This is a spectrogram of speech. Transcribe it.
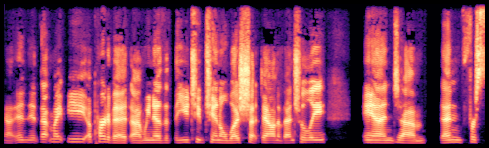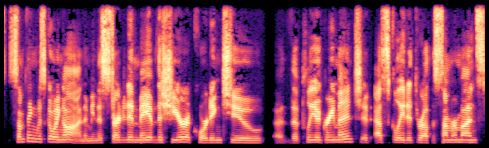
Yeah, and it, that might be a part of it. Uh, we know that the YouTube channel was shut down eventually, and um, then for something was going on. I mean, this started in May of this year, according to uh, the plea agreement. It escalated throughout the summer months,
